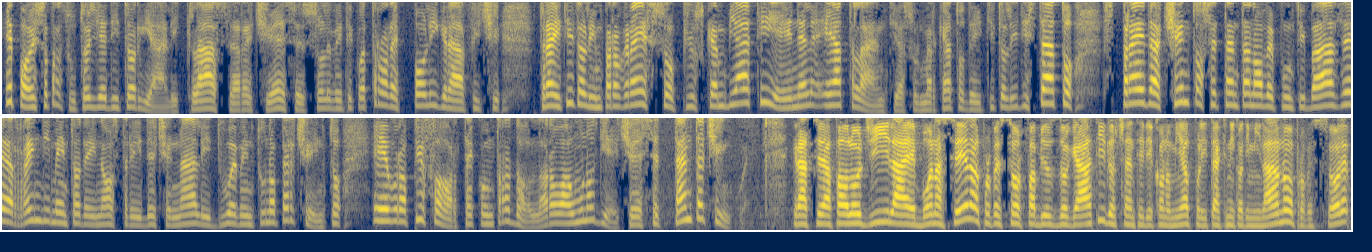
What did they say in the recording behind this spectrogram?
e poi soprattutto gli editoriali, Class, RCS, Sole 24 Ore, Poligrafici. Tra i titoli in progresso più scambiati Enel e Atlantia. Sul mercato dei titoli di Stato spread a 179 punti base, rendimento dei nostri decennali 2,21%, euro più forte contro dollaro a 1,10,75. Grazie a Paolo Gila e buonasera al professor Fabio Sdogati, docente di economia al Politecnico di Milano. Professore.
